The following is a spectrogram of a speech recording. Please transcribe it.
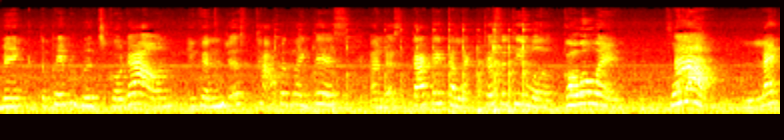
make the paper bits go down, you can just tap it like this, and the static electricity will go away. Voila! Ah. Like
